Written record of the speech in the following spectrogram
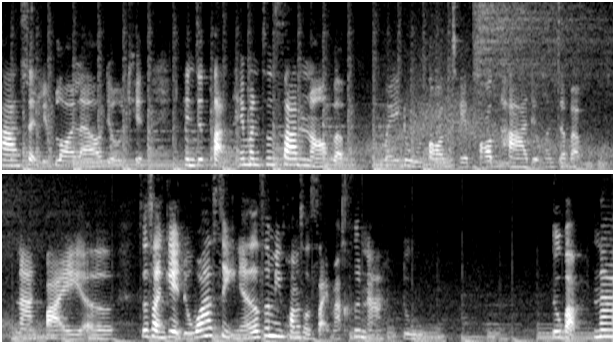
อ่าทาเสร็จเรียบร้อยแล้ว เดี๋ยวเทนเทนจะตัดให้มันสั้นๆเนาะแบบไม่ดูตอนเชฟตอนทาเดี๋ยวมันจะแบบนานไปเออจะสังเกตดูว่าสีเนี้ยก็จะมีความสดใสมากขึ้นนะดู ดูแบบหน้า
